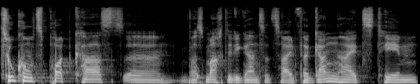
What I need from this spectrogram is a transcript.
Zukunftspodcast, äh, was macht ihr die ganze Zeit, Vergangenheitsthemen.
